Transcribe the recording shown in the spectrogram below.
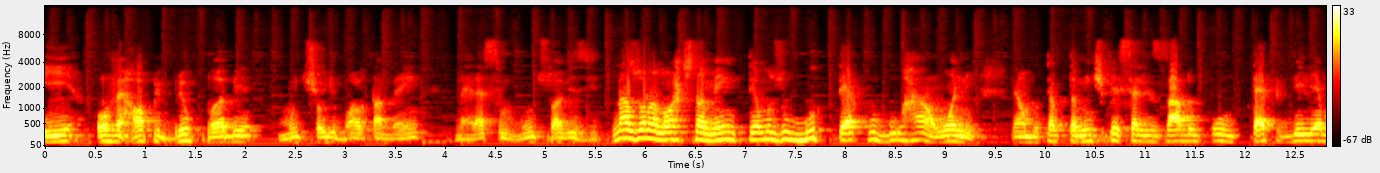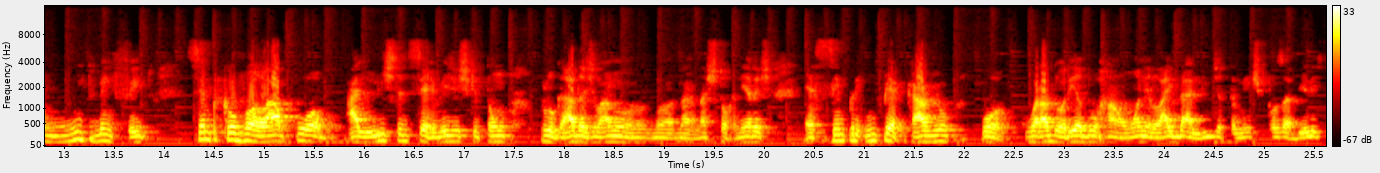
e Overhop Brew Pub, muito show de bola também, merece muito sua visita. Na Zona Norte também temos o Boteco do Raoni, né? um boteco também especializado, o tap dele é muito bem feito. Sempre que eu vou lá, pô, a lista de cervejas que estão plugadas lá no, no, na, nas torneiras é sempre impecável. Pô, curadoria do Raoni lá e da Lídia também, esposa deles,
